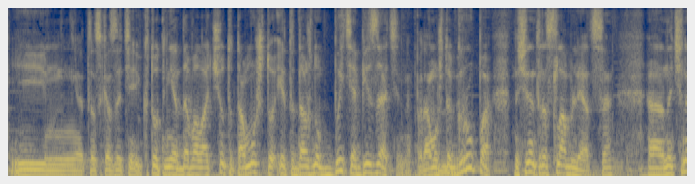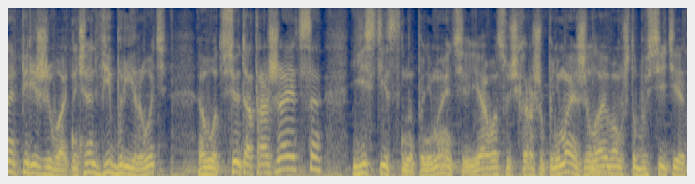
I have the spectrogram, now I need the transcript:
и, так сказать, кто-то не отдавал отчета тому, что это должно быть обязательно. Потому что группа начинает расслабляться, э, начинает переживать, начинает вибрировать. Вот, все это отражается, естественно, понимаете. Я вас очень хорошо понимаю. Желаю вам, чтобы все эти,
